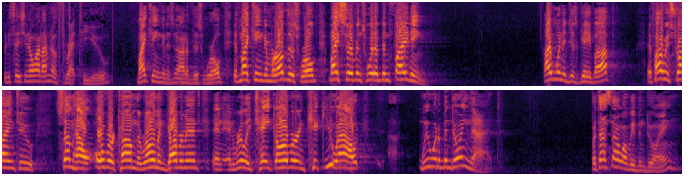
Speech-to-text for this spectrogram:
but he says, You know what? I'm no threat to you. My kingdom is not of this world. If my kingdom were of this world, my servants would have been fighting. I wouldn't have just gave up. If I was trying to somehow overcome the Roman government and, and really take over and kick you out, we would have been doing that. But that's not what we've been doing.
